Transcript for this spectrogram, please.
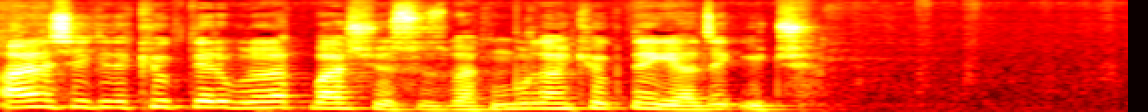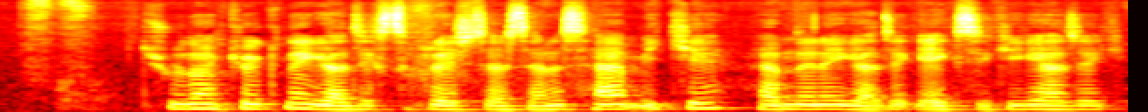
aynı şekilde kökleri bularak başlıyorsunuz. Bakın buradan kök ne gelecek? 3. Şuradan kök ne gelecek? 0 eşitlerseniz hem 2 hem de ne gelecek? Eksi 2 gelecek.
